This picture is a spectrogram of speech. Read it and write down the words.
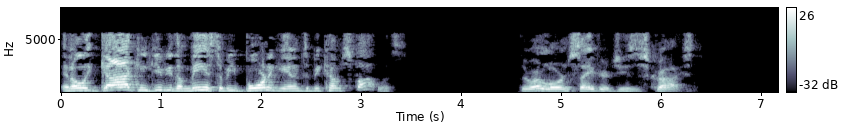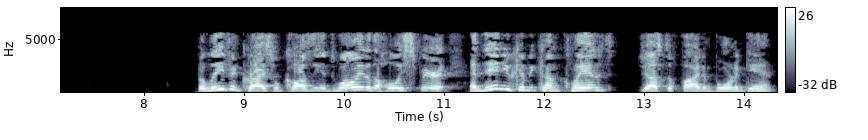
And only God can give you the means to be born again and to become spotless through our Lord and Savior Jesus Christ. Belief in Christ will cause the indwelling of the Holy Spirit, and then you can become cleansed, justified, and born again.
